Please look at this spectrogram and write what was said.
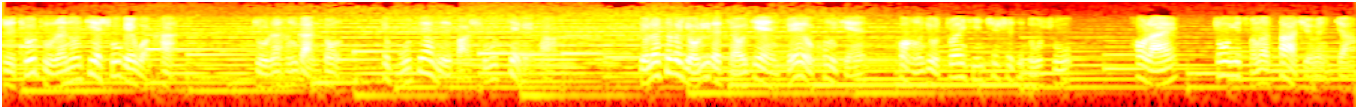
只求主人能借书给我看。”主人很感动，就不断的把书借给他。有了这个有利的条件，只要有空闲，匡衡就专心致志的读书。后来。终于成了大学问家。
